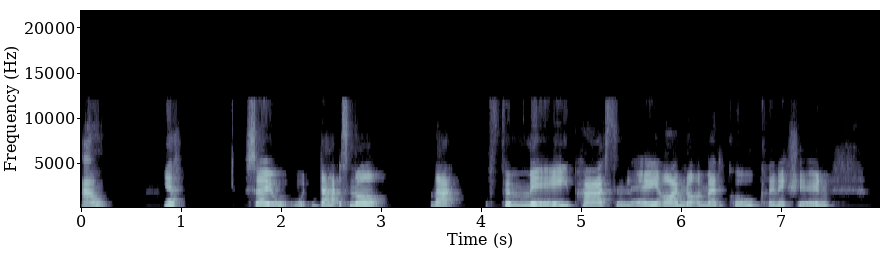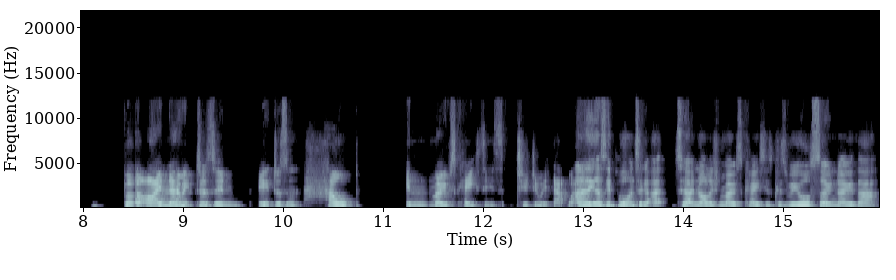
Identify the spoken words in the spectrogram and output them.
out. Yeah. So that's not that for me personally, I'm not a medical clinician, but I know it doesn't it doesn't help in most cases to do it that way. I think that's important to, uh, to acknowledge most cases because we also know that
